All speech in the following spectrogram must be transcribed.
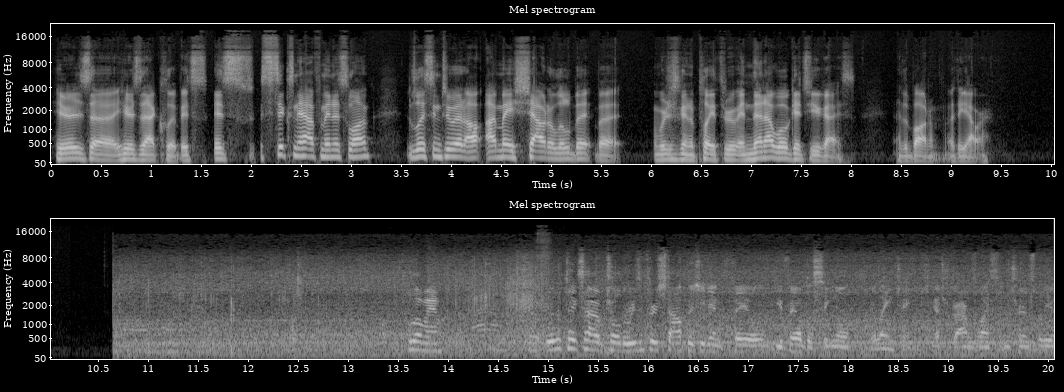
Here's uh, here's that clip. It's it's six and a half minutes long. Listen to it. I'll, I may shout a little bit, but we're just gonna play through, and then I will get to you guys at the bottom of the hour. Hello, ma'am. Uh, with the Texas Highway Patrol, the reason for your stop is you didn't fail. You failed to signal your lane change. You got your driver's license insurance with you?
